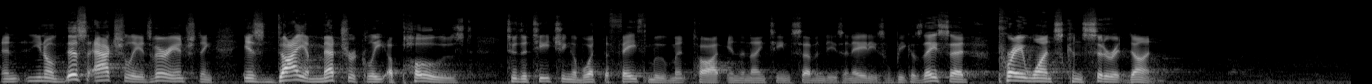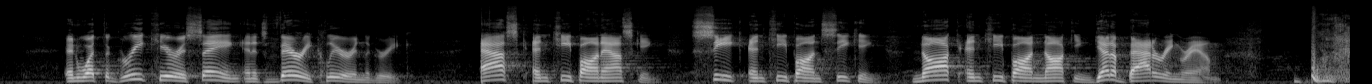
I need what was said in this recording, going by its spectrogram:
And, you know, this actually, it's very interesting, is diametrically opposed to the teaching of what the faith movement taught in the 1970s and 80s because they said, pray once, consider it done. And what the Greek here is saying, and it's very clear in the Greek Ask and keep on asking. Seek and keep on seeking. Knock and keep on knocking. Get a battering ram.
